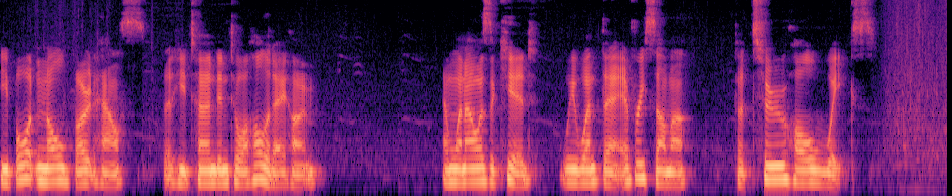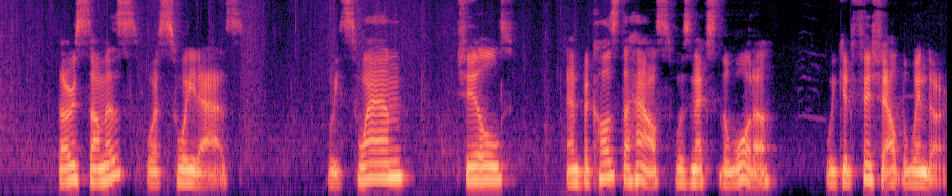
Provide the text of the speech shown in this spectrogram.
He bought an old boathouse that he turned into a holiday home. And when I was a kid, we went there every summer for two whole weeks. Those summers were sweet as. We swam, chilled, and because the house was next to the water, we could fish out the window.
